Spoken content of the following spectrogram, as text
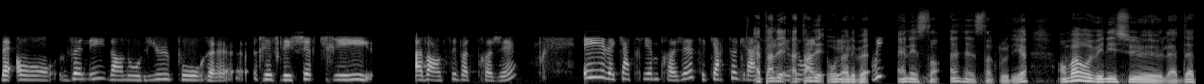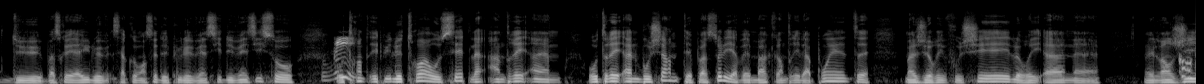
ben, on venait dans nos lieux pour réfléchir, créer, avancer votre projet. Et le quatrième projet, c'est cartographier. Attendez, attendez, on allait Oui, un instant, un instant, Claudia. On va revenir sur la date du, parce qu'il y a eu le, ça a commencé depuis le 26, du 26 au, au oui. 30, et puis le 3 au 7, là, André, euh, Audrey Anne Bouchard n'était pas seule, il y avait Marc-André Lapointe, Marjorie Fouché, Laurie-Anne euh, Langy,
